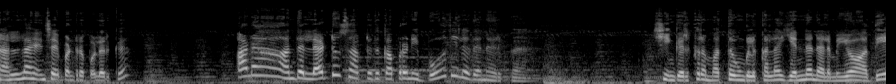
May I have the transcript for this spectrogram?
நல்லா என்ஜாய் பண்ற போல இருக்கு. ஆனா அந்த லட்டு சாப்பிட்டதுக்கு அப்புறம் நீ போதையில தானே இருப்ப? இங்க இருக்கிற மத்தவங்களுக்கெல்லாம் என்ன நிலைமையோ அதே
